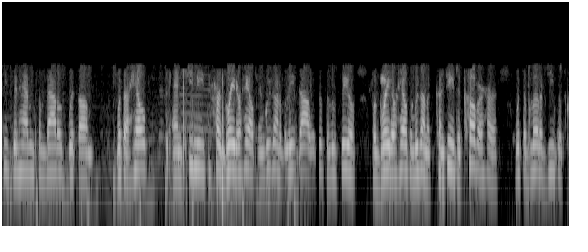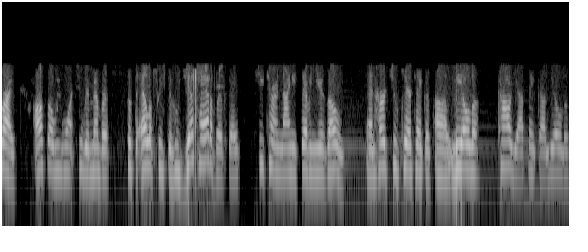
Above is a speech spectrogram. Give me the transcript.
she's been having some battles with um, with her health, and she needs her greater health. And we're going to believe God with Sister Lucille for greater health, and we're going to continue to cover her with the blood of Jesus Christ. Also, we want to remember Sister Ella Priester, who just had a birthday. She turned 97 years old. And her two caretakers, uh, Leola Collier, I think uh, Leola's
